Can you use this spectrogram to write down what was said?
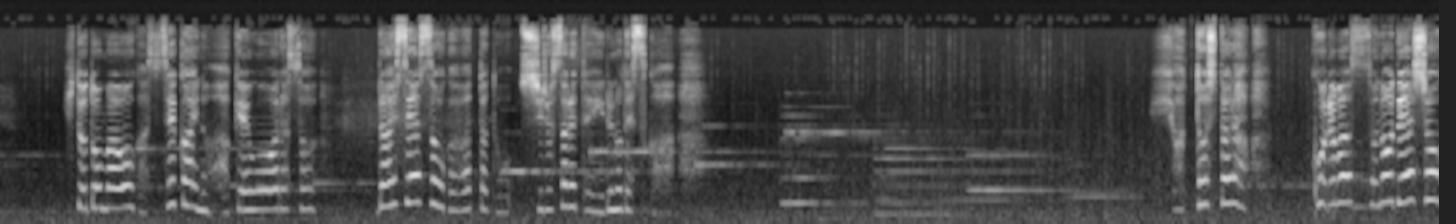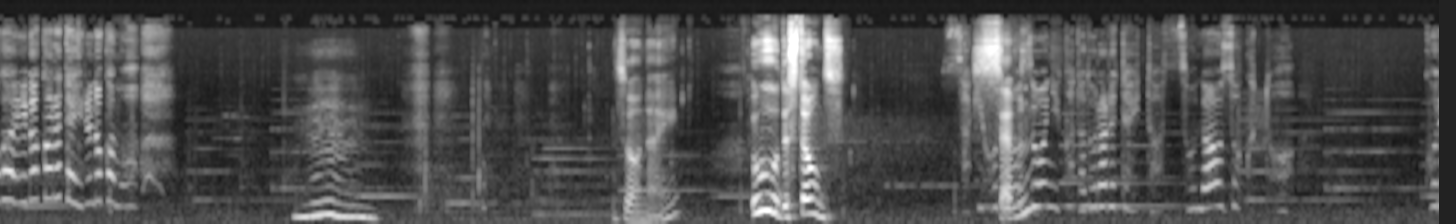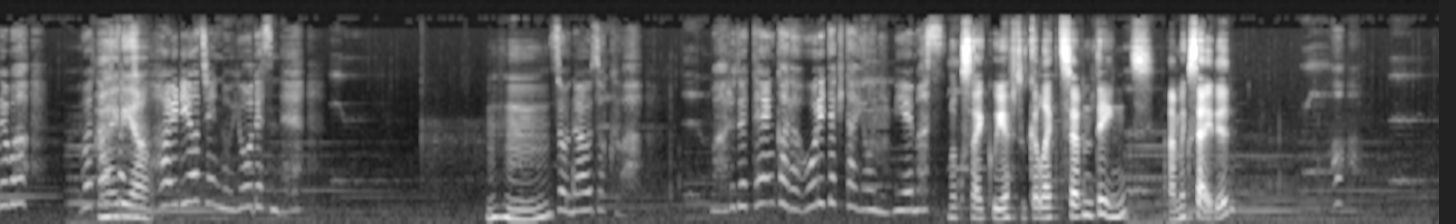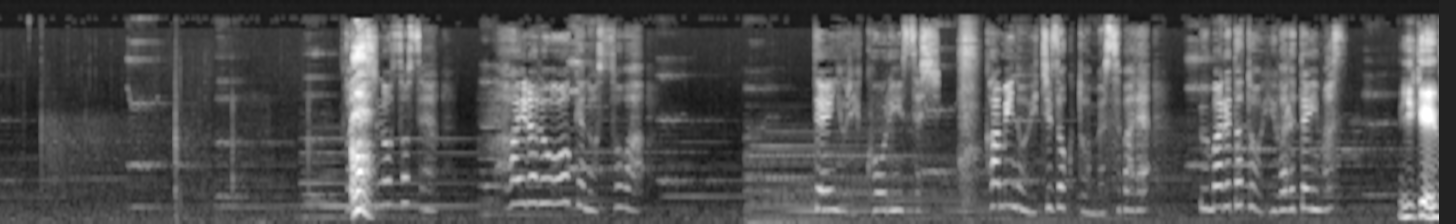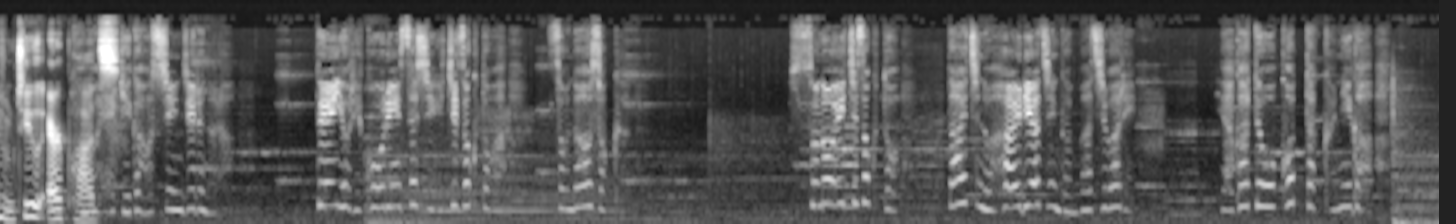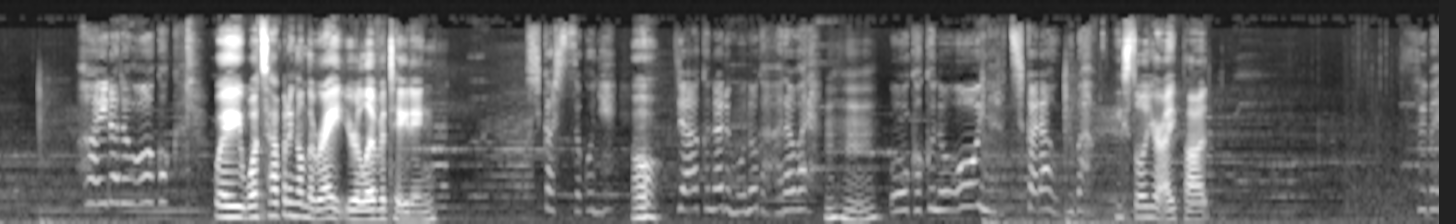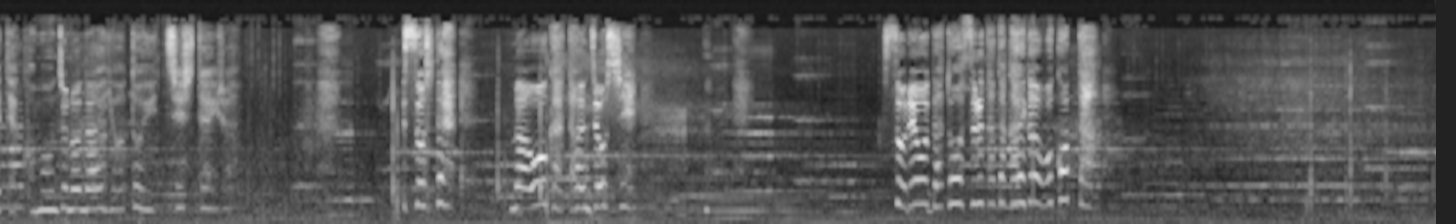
人と魔王が世界の覇権を争う大戦争があったと記されているのですがひょっとしたらこれはその伝承が描かれているのかも Mm. Zonai. Ooh, the stones. 先ほど？の像にかたどられていたソナウ族とこれは私たちハイリアンのハイリア人のようですね Mm-hmm. ソナウ族はまるで天から降りてきたように見えます Looks like we have to collect seven things. I'm excited. 私の祖先ハイラル王家の祖は天より降臨せし神の一族と結ばれ生まれたと言われています You gave him two この AirPods. 壁画を信じるなら天より降臨せし一族とはソナウ族その一族と大地のハイリア人が交わりやがて起こった国がハイラル王国 Wait, what's happening on the right? You're levitating. しかしそこに Oh. 邪悪なる者が現れ Mm-hmm. 王国の大いなる力を奪う He stole your iPod. すべて古文書の内容と一致している。そして魔王が誕生しそれを打倒する戦いが起こっ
